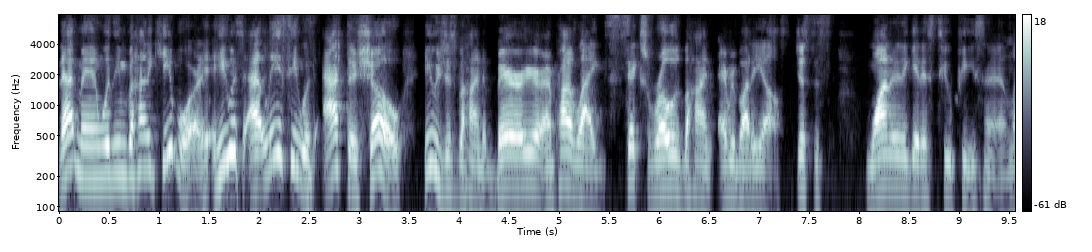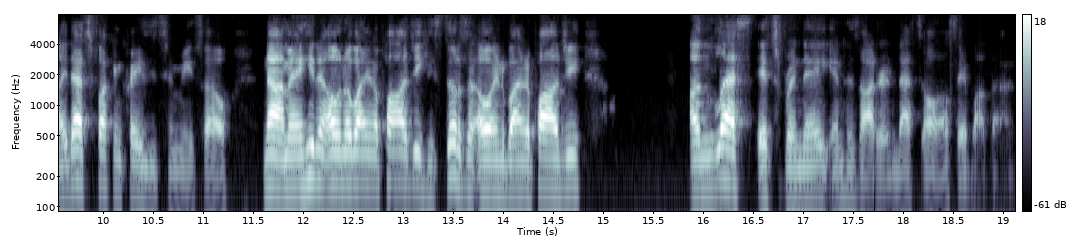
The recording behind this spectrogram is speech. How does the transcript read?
That man wasn't even behind a keyboard. He was at least he was at the show. He was just behind a barrier and probably like six rows behind everybody else. Just to, wanted to get his two piece in. Like that's fucking crazy to me. So nah, man, he didn't owe nobody an apology. He still doesn't owe anybody an apology, unless it's Renee and his daughter, and that's all I'll say about that.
